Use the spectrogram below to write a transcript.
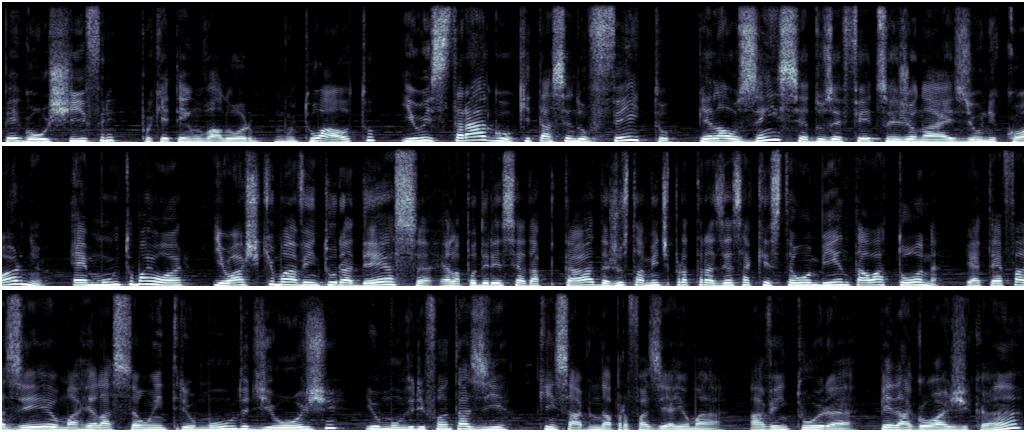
pegou o chifre, porque tem um valor muito alto, e o estrago que está sendo feito pela ausência dos efeitos regionais de unicórnio é muito maior. E eu acho que uma aventura dessa, ela poderia ser adaptada justamente para trazer essa questão ambiental à tona e até fazer uma relação entre o mundo de hoje e o mundo de fantasia. Quem sabe não dá para fazer aí uma aventura pedagógica, hein?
